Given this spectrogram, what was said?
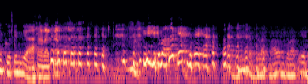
Ikutin dia. syaratnya Ide banget ya gue. sholat malam sholat id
